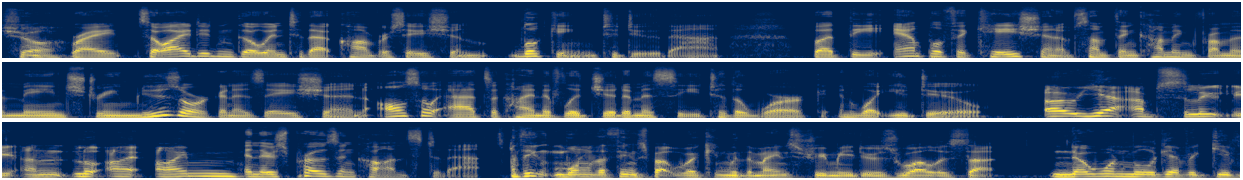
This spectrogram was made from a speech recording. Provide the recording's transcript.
Sure. Right. So I didn't go into that conversation looking to do that. But the amplification of something coming from a mainstream news organization also adds a kind of legitimacy to the work and what you do. Oh yeah, absolutely. And look, I, am and there's pros and cons to that. I think one of the things about working with the mainstream media as well is that no one will ever give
